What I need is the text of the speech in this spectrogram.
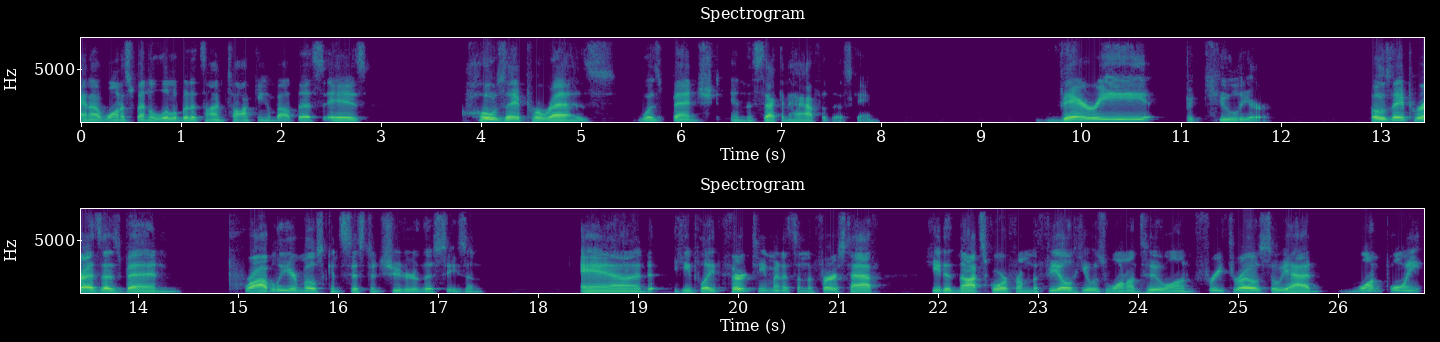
and I want to spend a little bit of time talking about this, is Jose Perez was benched in the second half of this game. Very peculiar. Jose Perez has been probably your most consistent shooter this season. And he played 13 minutes in the first half. He did not score from the field. He was one on two on free throws. So he had one point,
